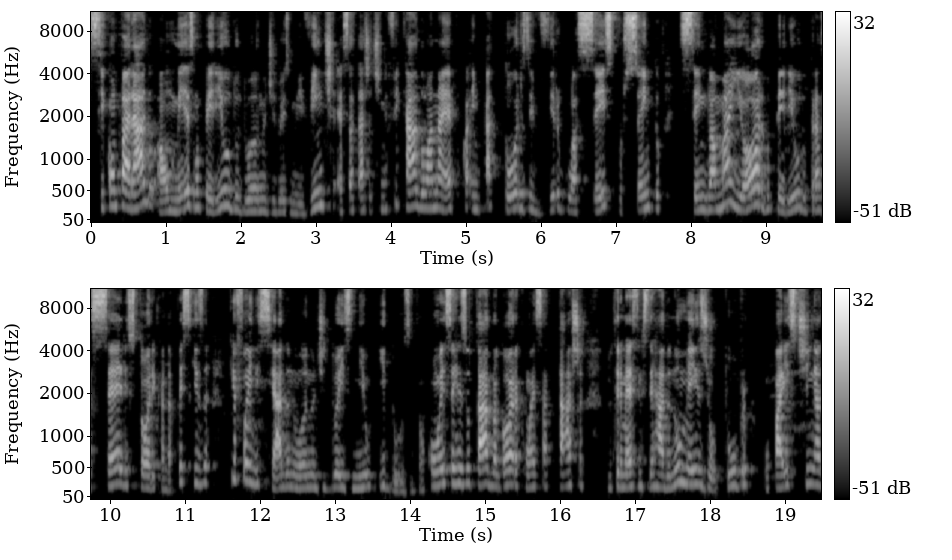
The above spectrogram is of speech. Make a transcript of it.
Se comparado ao mesmo período do ano de 2020, essa taxa tinha ficado lá na época em 14,6%, sendo a maior do período para a série histórica da pesquisa, que foi iniciada no ano de 2012. Então, com esse resultado agora, com essa taxa do trimestre encerrado no mês de outubro, o país tinha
